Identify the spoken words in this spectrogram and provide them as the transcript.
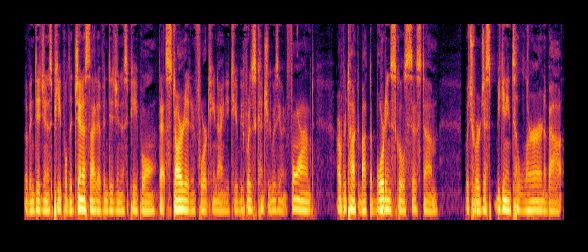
of indigenous people, the genocide of indigenous people that started in 1492 before this country was even formed, or we talked about the boarding school system, which we're just beginning to learn about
